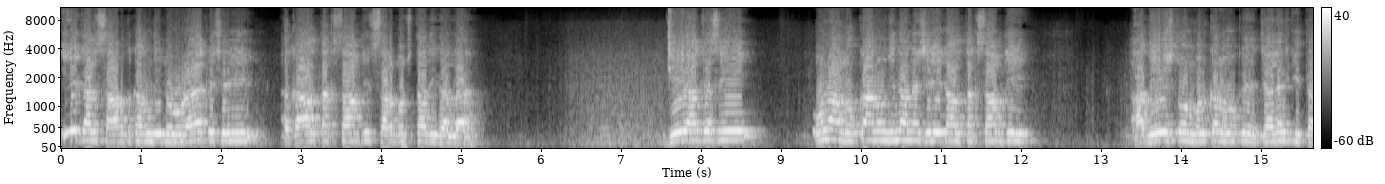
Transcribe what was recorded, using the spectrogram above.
ਇਹ ਗੱਲ ਸਾਬਤ ਕਰਨ ਦੀ ਲੋੜ ਹੈ ਕਿ ਸ੍ਰੀ ਅਕਾਲ ਤਖਤ ਸਾਹਿਬ ਦੀ ਸਰਵਉੱਚਤਾ ਦੀ ਗੱਲ ਹੈ। ਜੇ ਅੱਜ ਅਸੀਂ ਉਹਨਾਂ ਲੋਕਾਂ ਨੂੰ ਜਿਨ੍ਹਾਂ ਨੇ ਸ੍ਰੀ ਅਕਾਲ ਤਖਤ ਸਾਹਿਬ ਦੀ ਆਦੇਸ਼ ਤੋਂ ਮੁਨਕਰ ਹੋ ਕੇ ਚੈਲੰਜ ਕੀਤਾ।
